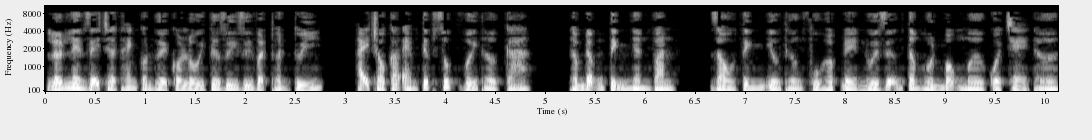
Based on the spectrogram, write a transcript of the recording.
lớn lên dễ trở thành con người có lối tư duy duy vật thuần túy, hãy cho các em tiếp xúc với thơ ca, thấm đẫm tính nhân văn, giàu tình yêu thương phù hợp để nuôi dưỡng tâm hồn mộng mơ của trẻ thơ.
